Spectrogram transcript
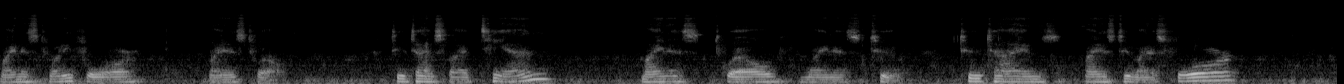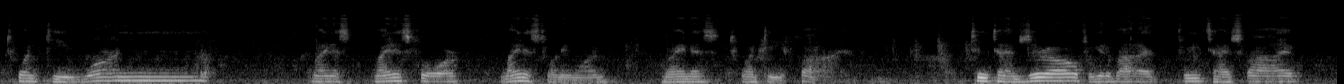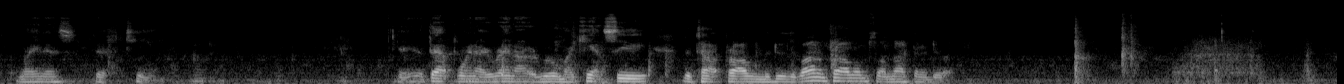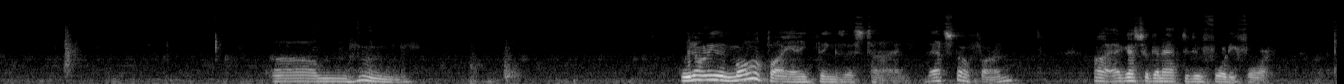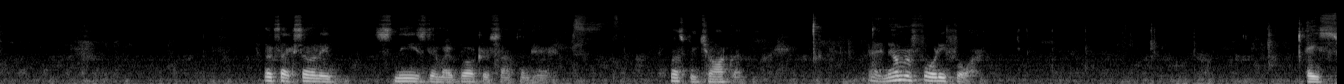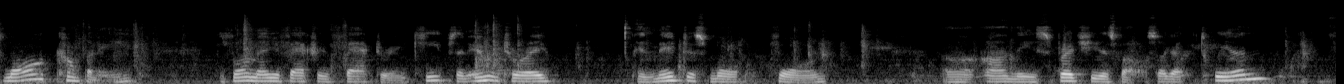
minus 24, minus 12. 2 times 5, 10, minus 12, minus 2. 2 times minus 2 minus 4, 21, minus, minus 4, minus 21, minus 25. 2 times 0, forget about it, 3 times 5, minus 15. Okay, at that point I ran out of room. I can't see the top problem to do the bottom problem, so I'm not going to do it. Um, hmm. We don't even multiply any things this time. That's no fun. Right, I guess we're going to have to do 44. Looks like somebody sneezed in my book or something here. Must be chocolate. All right, number 44. A small company, a small manufacturing factory, keeps an inventory in matrix form uh, on the spreadsheet as follows. So I got twin,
